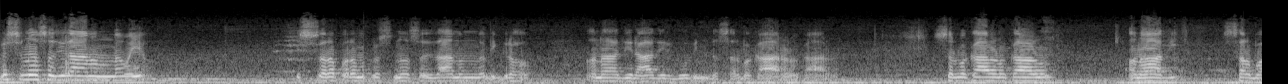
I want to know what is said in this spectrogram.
कृष्ण सचिदानंदमय ईश्वर परम कृष्ण सचिदानंद विग्रह अनादिरादिर गोविंद सर्वकारण कारण कारण कारण अनादि सर्व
